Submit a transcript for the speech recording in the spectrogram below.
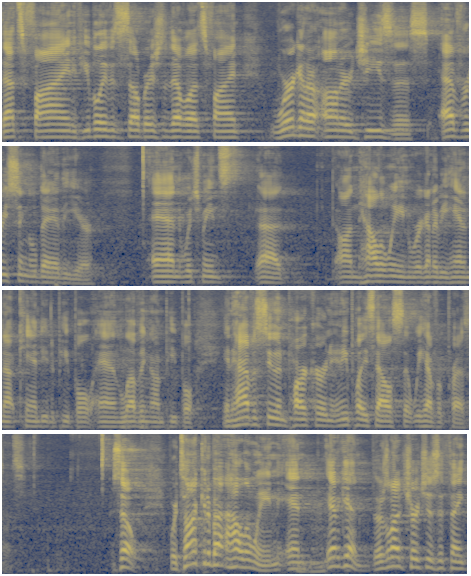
That's fine. If you believe it's a celebration of the devil, that's fine. We're going to honor Jesus every single day of the year, and which means. Uh, on Halloween, we're going to be handing out candy to people and loving on people in Havasu and Parker and any place else that we have a presence. So, we're talking about Halloween, and, and again, there's a lot of churches that think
